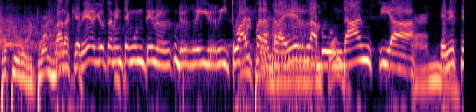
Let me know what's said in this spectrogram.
propio ritual, ¿no? Para que vea, yo también tengo un ri- ri- ritual para traer la abundancia en este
